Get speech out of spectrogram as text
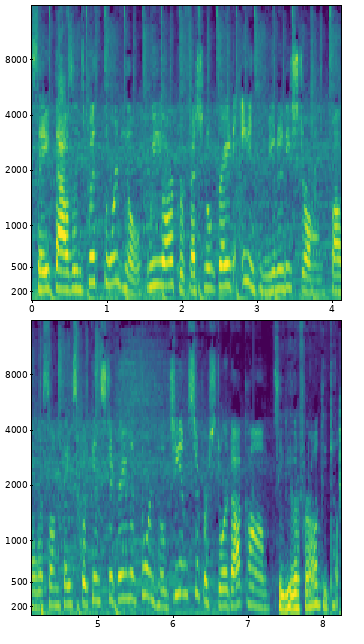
Save thousands with Thornhill. We are professional grade and community strong. Follow us on Facebook, Instagram, and Thornhill GM Superstore store.com. See dealer for all details.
